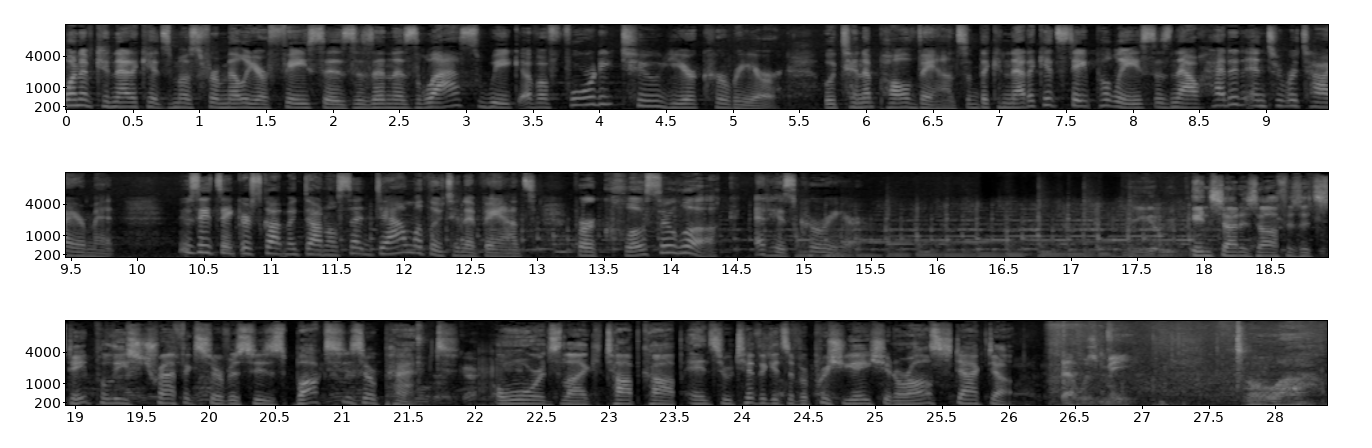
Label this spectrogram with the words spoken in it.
One of Connecticut's most familiar faces is in his last week of a 42-year career. Lieutenant Paul Vance of the Connecticut State Police is now headed into retirement. News 8's anchor Scott McDonald sat down with Lieutenant Vance for a closer look at his career. Inside his office at State Police Traffic Services, boxes are packed. Awards like Top Cop and certificates of appreciation are all stacked up. That was me. Oh, wow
